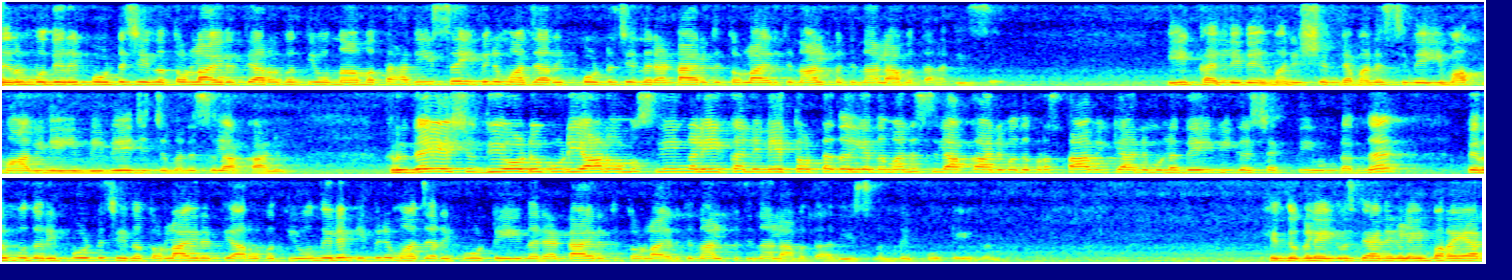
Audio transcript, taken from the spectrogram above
തിർമുതി റിപ്പോർട്ട് ചെയ്യുന്ന തൊള്ളായിരത്തി അറുപത്തി ഒന്നാമത്തെ ഹദീസ് ഇബിനു മാജ റിപ്പോർട്ട് ചെയ്യുന്ന രണ്ടായിരത്തി തൊള്ളായിരത്തി നാൽപ്പത്തി നാലാമത്തെ ഹദീസ്. ഈ കല്ലിന് മനുഷ്യന്റെ മനസ്സിനെയും ആത്മാവിനെയും വിവേചിച്ച് മനസ്സിലാക്കാനും ഹൃദയശുദ്ധിയോടുകൂടിയാണോ മുസ്ലിങ്ങൾ ഈ കല്ലിനെ തൊട്ടത് എന്ന് മനസ്സിലാക്കാനും അത് പ്രസ്താവിക്കാനുമുള്ള ദൈവിക ശക്തി ഉണ്ടെന്ന് തിരുമുത് റിപ്പോർട്ട് ചെയ്യുന്ന തൊള്ളായിരത്തി അറുപത്തി ഒന്നിലും ഇബിനു മാജ റിപ്പോർട്ട് ചെയ്യുന്ന രണ്ടായിരത്തി തൊള്ളായിരത്തി നാൽപ്പത്തി നാലാമത്തെ ഹദീസിലും റിപ്പോർട്ട് ചെയ്യുന്നുണ്ട്. ഹിന്ദുക്കളെയും ക്രിസ്ത്യാനികളെയും പറയാൻ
